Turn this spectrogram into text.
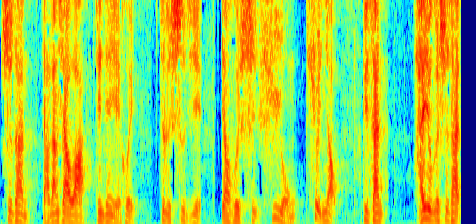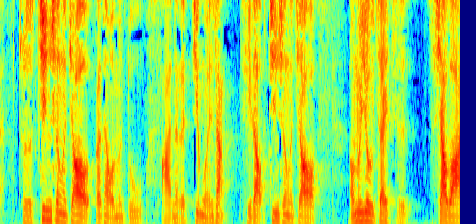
试探亚当夏娃，今天也会这个世界。要会是虚荣炫耀。第三，还有个试探，就是今生的骄傲。刚才我们读啊那个经文上提到今生的骄傲，我们又在指夏娃，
